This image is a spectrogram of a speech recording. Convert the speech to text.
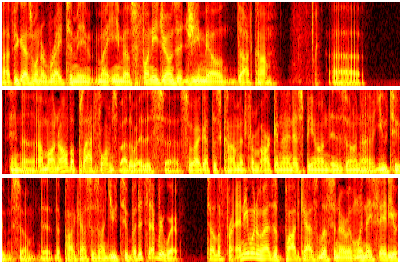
Uh, if you guys want to write to me, my email is funnyjones at gmail.com. Uh, and uh, I'm on all the platforms, by the way. This uh, so I got this comment from Arcanine Espion is on uh, YouTube. So the, the podcast is on YouTube, but it's everywhere. Tell a friend, anyone who has a podcast listener, when they say to you,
